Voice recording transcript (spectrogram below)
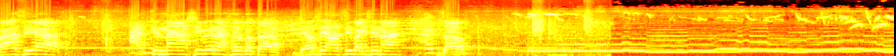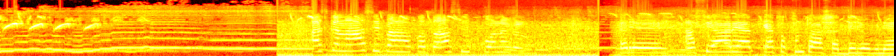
মাসিয়া আজকে না আসিবের আসার কথা। যেহেতু আসিব আইছে না যাও। আজকে না আসি পাহা কত আসি কোনে গেল? আরে আসি আর এত- এতক্ষণ তো আসার হবে না।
